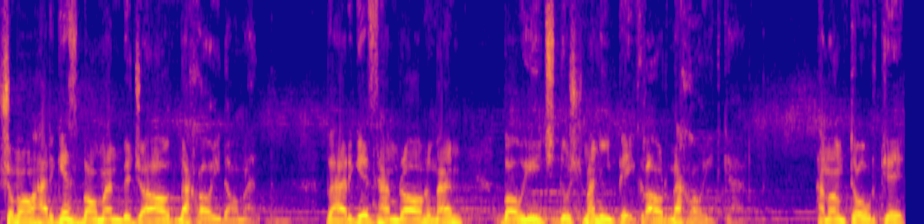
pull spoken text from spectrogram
شما هرگز با من به جهاد نخواهید آمد و هرگز همراه من با هیچ دشمنی پیکار نخواهید کرد. همانطور که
